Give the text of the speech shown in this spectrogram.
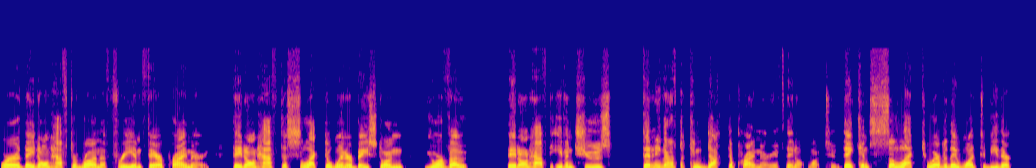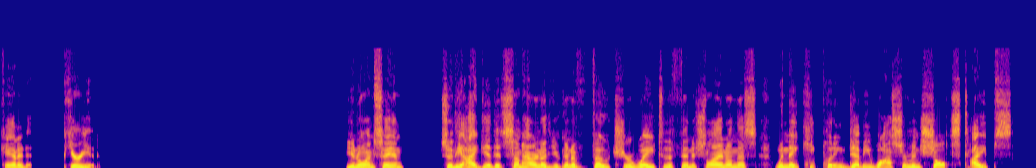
where they don't have to run a free and fair primary. They don't have to select a winner based on your vote. They don't have to even choose, they don't even have to conduct a primary if they don't want to. They can select whoever they want to be their candidate, period. You know what I'm saying? So the idea that somehow or another you're going to vote your way to the finish line on this, when they keep putting Debbie Wasserman Schultz types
